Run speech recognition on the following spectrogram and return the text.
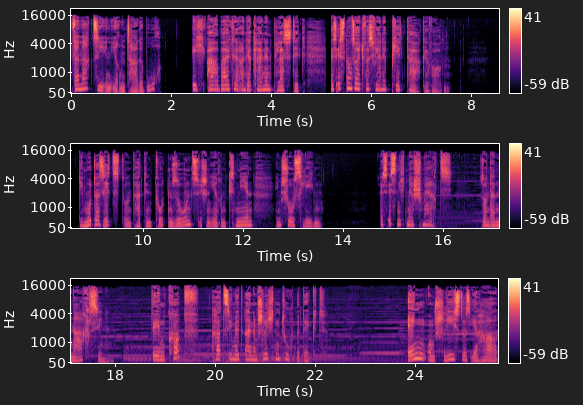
vermerkt sie in ihrem Tagebuch Ich arbeite an der kleinen Plastik. Es ist nun so etwas wie eine Pietà geworden. Die Mutter sitzt und hat den toten Sohn zwischen ihren Knien im Schoß liegen. Es ist nicht mehr Schmerz, sondern Nachsinnen. Den Kopf hat sie mit einem schlichten Tuch bedeckt. Eng umschließt es ihr Haar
